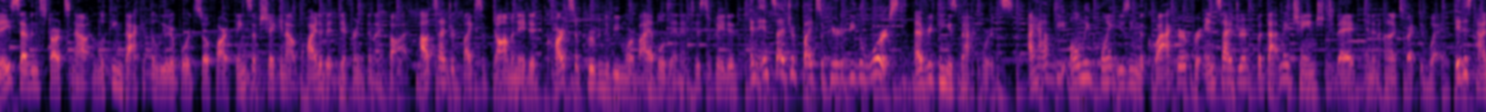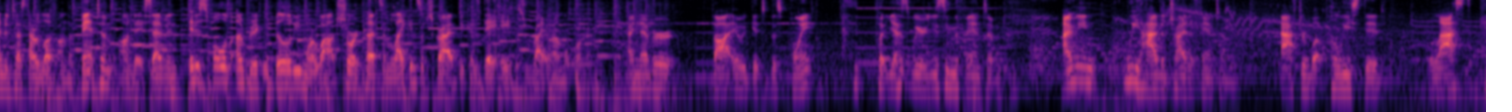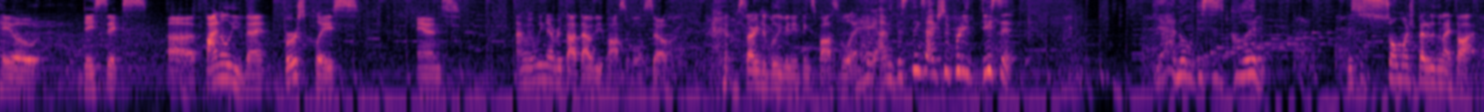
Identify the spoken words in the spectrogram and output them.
day 7 starts now and looking back at the leaderboard so far, things have shaken out quite a bit different than I thought. Outside drift bikes have dominated, carts have proven to be more viable than anticipated, and inside drift bikes appear to be the worst. Everything is backwards. I have the only point using the Quacker for inside drift, but that may change today in an unexpected way. It is time to test our luck on the Phantom on day 7. It is full of unpredictability, more wild shortcuts, and like and subscribe because day 8 is right around the corner. I never thought it would get to this point, but yes, we are using the Phantom. I mean, we had to try the Phantom after what police did last KO, day six, uh, final event, first place, and I mean, we never thought that would be possible, so I'm starting to believe anything's possible. And hey, I mean, this thing's actually pretty decent. Yeah, no, this is good. This is so much better than I thought.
